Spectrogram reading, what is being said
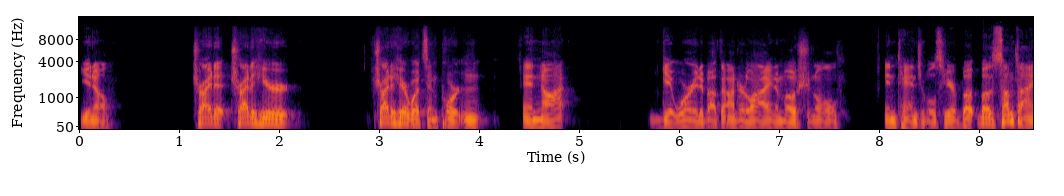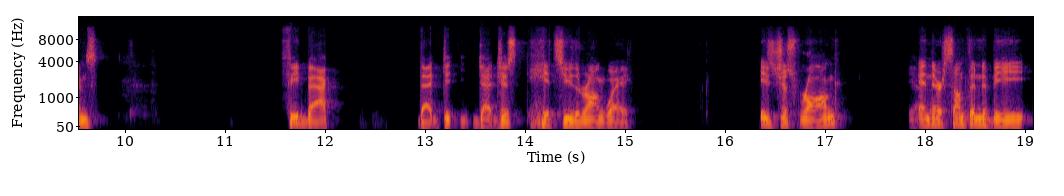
you know, try to try to hear try to hear what's important and not get worried about the underlying emotional intangibles here. But but sometimes feedback that that just hits you the wrong way is just wrong, yeah. and there's something to be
